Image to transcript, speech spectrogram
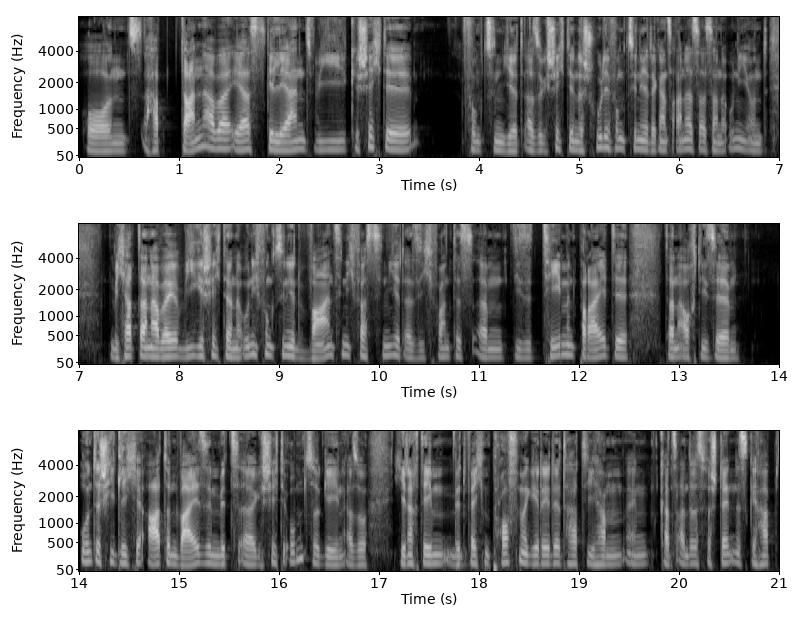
Und habe dann aber erst gelernt, wie Geschichte funktioniert. Also Geschichte in der Schule funktioniert ja ganz anders als an der Uni. Und mich hat dann aber, wie Geschichte an der Uni funktioniert, wahnsinnig fasziniert. Also ich fand das, ähm, diese Themenbreite, dann auch diese unterschiedliche Art und Weise mit äh, Geschichte umzugehen. Also je nachdem, mit welchem Prof man geredet hat, die haben ein ganz anderes Verständnis gehabt.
